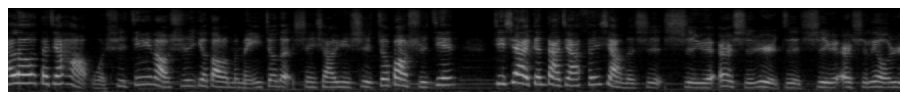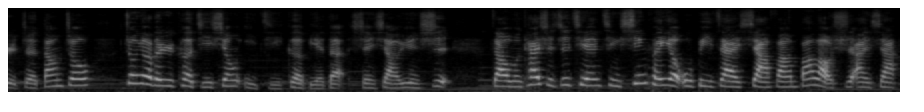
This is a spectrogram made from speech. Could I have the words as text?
Hello，大家好，我是金玲老师，又到了我们每一周的生肖运势周报时间。接下来跟大家分享的是四月二十日至四月二十六日这当周重要的日课吉凶以及个别的生肖运势。在我们开始之前，请新朋友务必在下方帮老师按下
